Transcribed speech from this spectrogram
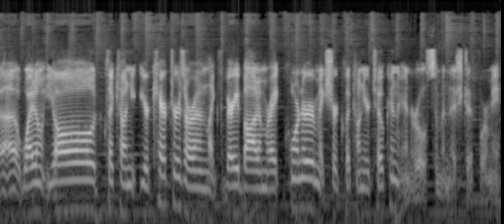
uh, why don't y'all click on your characters are on like the very bottom right corner. Make sure click on your token and roll some initiative for me.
